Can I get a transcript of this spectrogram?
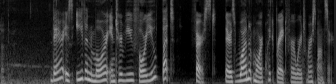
Don't do it. There is even more interview for you, but first, there's one more quick break for a word from our sponsor.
